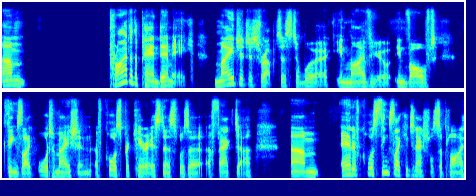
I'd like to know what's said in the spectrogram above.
Um, prior to the pandemic, major disruptors to work, in my view, involved things like automation. Of course, precariousness was a, a factor. Um, and of course, things like international supply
